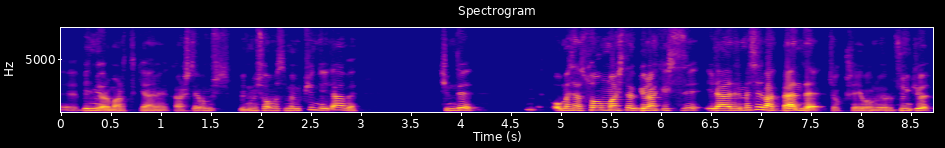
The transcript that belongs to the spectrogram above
e, bilmiyorum artık yani. Karşılayabilmiş bilmiş olması mümkün değil abi. Şimdi o mesela son maçta günah keçisi ilan edilmesini bak ben de çok şey yapamıyorum. Çünkü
